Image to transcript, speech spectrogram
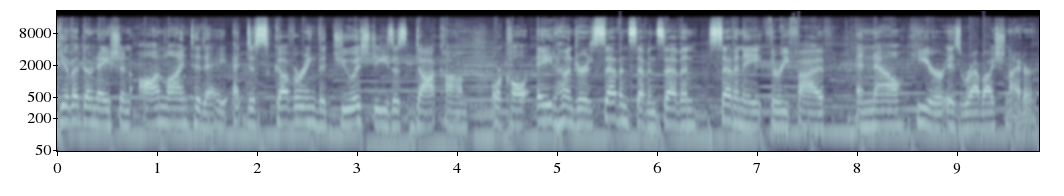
give a donation online today at discoveringthejewishjesus.com or call 800 777 7835. And now, here is Rabbi Schneider.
